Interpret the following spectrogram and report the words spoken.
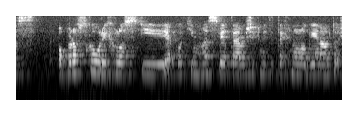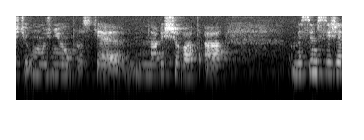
s obrovskou rychlostí, jako tímhle světem, všechny ty technologie nám to ještě umožňují prostě navyšovat a myslím si, že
